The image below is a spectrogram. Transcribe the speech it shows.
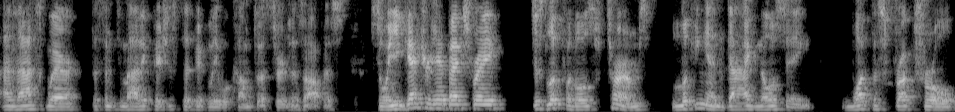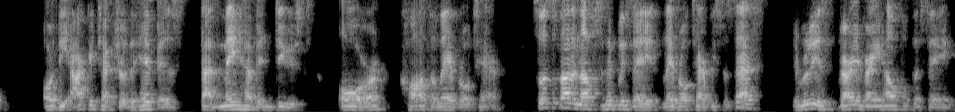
And that's where the symptomatic patients typically will come to a surgeon's office. So when you get your hip x-ray, just look for those terms, looking and diagnosing what the structural or the architecture of the hip is that may have induced or caused a labral tear. So it's not enough to simply say labral tear pre-success. It really is very, very helpful to say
